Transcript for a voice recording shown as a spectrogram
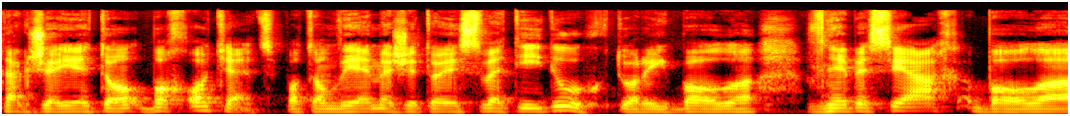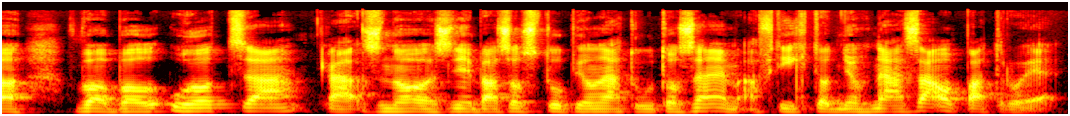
Takže je to Boh Otec. Potom vieme, že to je Svetý Duch, ktorý bol v nebesiach, bol, bol, bol u Otca a z neba zostúpil na túto zem a v týchto dňoch nás zaopatruje.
